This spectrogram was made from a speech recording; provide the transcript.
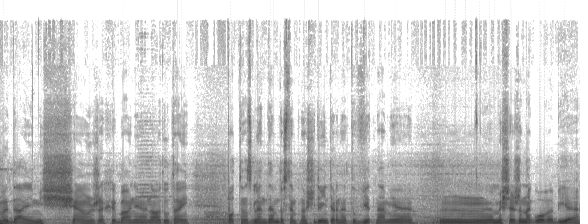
Wydaje mi się, że chyba nie. No a tutaj pod tym względem dostępności do internetu w Wietnamie mm, myślę, że na głowę bije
